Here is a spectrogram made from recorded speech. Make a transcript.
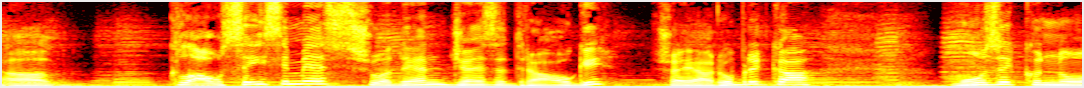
Uh, klausīsimies šodien džēza draugi šajā rubrikā. Mūziku no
